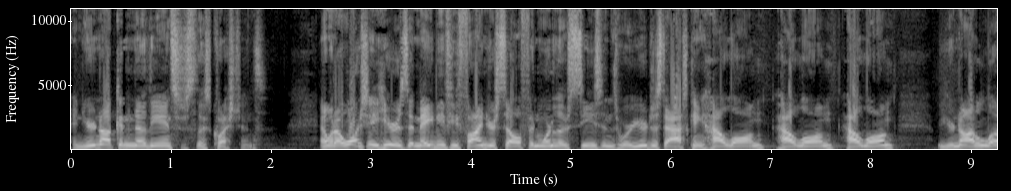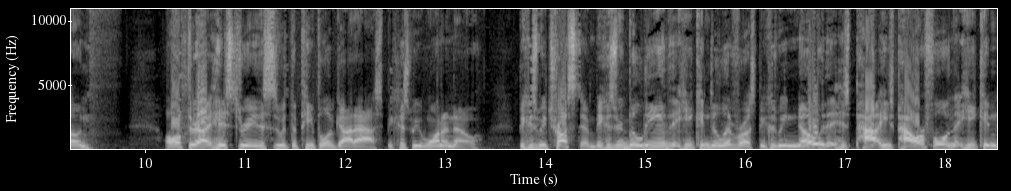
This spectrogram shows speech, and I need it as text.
and you're not going to know the answers to those questions. And what I want you to hear is that maybe if you find yourself in one of those seasons where you're just asking how long, how long, how long, you're not alone. All throughout history, this is what the people of God ask because we want to know, because we trust Him, because we believe that He can deliver us, because we know that his pow- He's powerful and that He can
